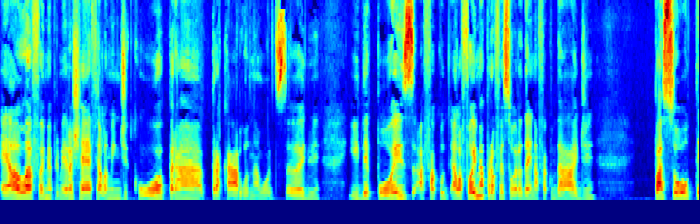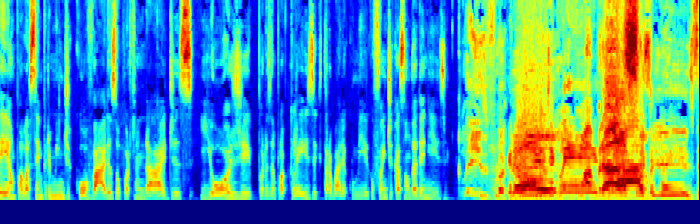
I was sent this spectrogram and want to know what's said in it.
ela foi minha primeira chefe, ela me indicou para Carla na World Study e depois a facu... ela foi minha professora daí na faculdade. Passou o tempo, ela sempre me indicou várias oportunidades e hoje, por exemplo, a Cleise, que trabalha comigo, foi indicação da Denise. Cleise Furacão! Grande Cleise! Um abraço, Cleise!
